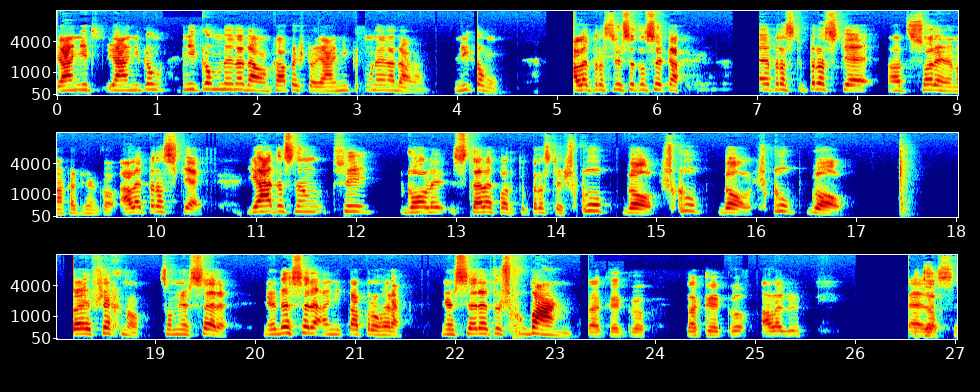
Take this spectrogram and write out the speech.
Já nic, já nikomu, nikomu nenadávám, chápeš to? Já nikomu nenadávám. Nikomu. Ale prostě se to seká. Prostě, prostě, sorry, nemakačenko, ale prostě, já dostanu tři góly z teleportu. Prostě škup, gól, škup, gól, škup, gól. To je všechno, co mě sere. Mě nesere ani ta prohra. Mě sere to škubání. Tak jako, tak jako, ale... vy- Ne, to- zase.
